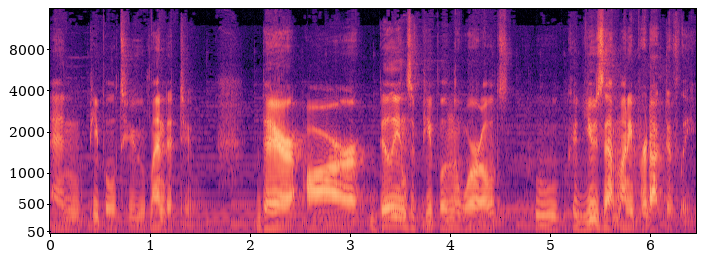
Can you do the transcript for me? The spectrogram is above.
and people to lend it to. There are billions of people in the world who could use that money productively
